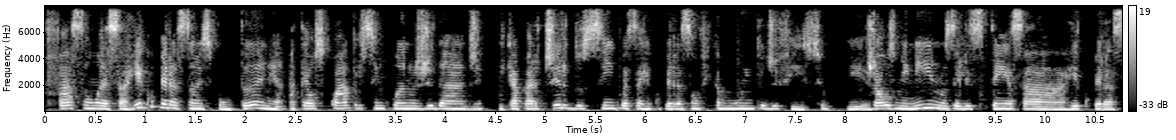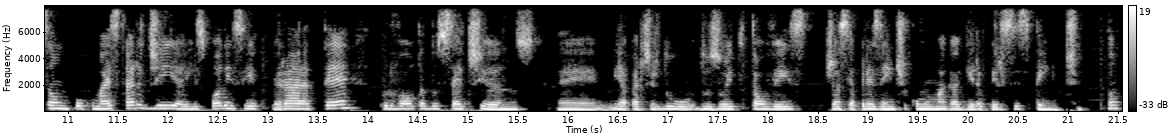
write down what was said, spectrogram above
façam essa recuperação espontânea até os 4, 5 anos de idade e que a partir dos 5 essa recuperação fica muito difícil. E já os meninos, eles têm essa recuperação um pouco mais tardia, eles podem se recuperar até por volta dos 7 anos. É, e a partir do, dos oito, talvez já se apresente como uma gagueira persistente. Então,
